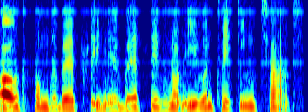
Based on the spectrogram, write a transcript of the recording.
out from the battery. And battery is not even taking charge.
